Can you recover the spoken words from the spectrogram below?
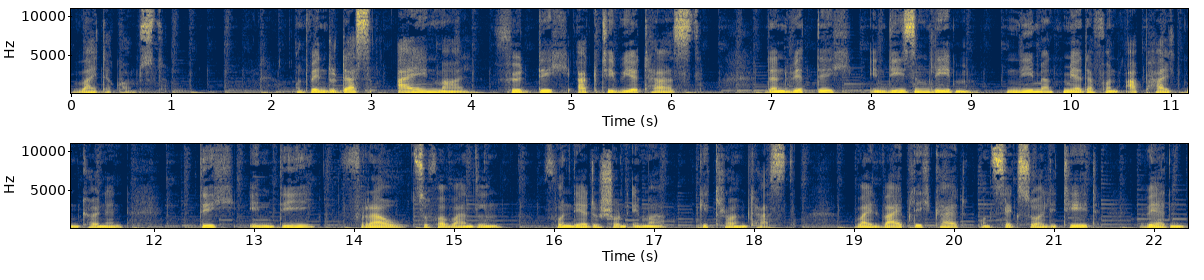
weiterkommst. Und wenn du das einmal für dich aktiviert hast, dann wird dich in diesem Leben niemand mehr davon abhalten können, dich in die Frau zu verwandeln, von der du schon immer geträumt hast, weil Weiblichkeit und Sexualität werden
